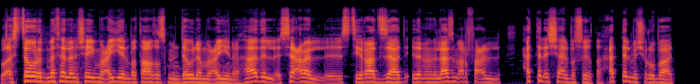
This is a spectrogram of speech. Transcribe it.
وأستورد مثلا شيء معين بطاطس من دولة معينة هذا سعر الاستيراد زاد. اذا أنا لازم أرفع حتى الأشياء البسيطة حتى المشروبات.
